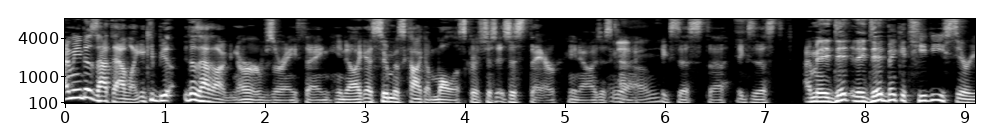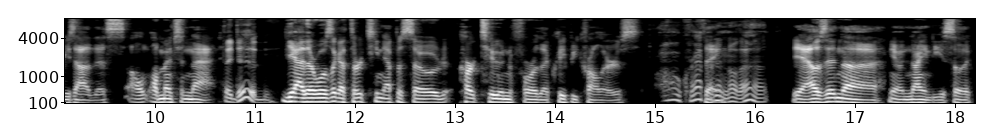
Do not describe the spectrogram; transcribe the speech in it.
I mean, it doesn't have to have like it could be. It doesn't have to have like nerves or anything. You know, like I assume it's kind of like a mollusk. Or it's just it's just there. You know, it just kind of Yeah. exists. Uh, exist. I mean, they did they did make a TV series out of this. I'll, I'll mention that. They did. Yeah, there was like a 13 episode cartoon for the creepy Oh crap! Thing. I didn't know that. Yeah, I was in the you know 90s. So of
